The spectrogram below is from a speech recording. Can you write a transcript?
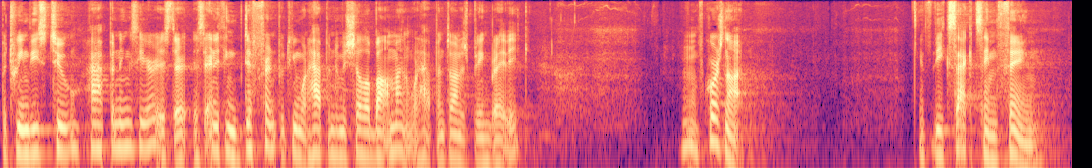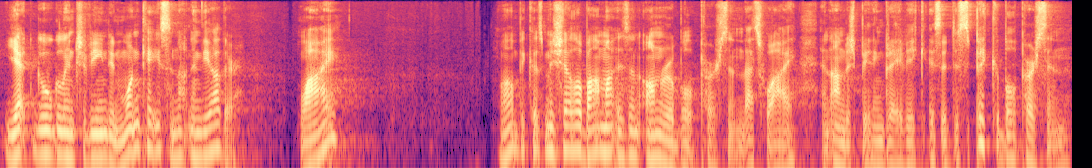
between these two happenings here? Is there, is there anything different between what happened to Michelle Obama and what happened to Anders Behring Breivik? Mm, of course not. It's the exact same thing, yet Google intervened in one case and not in the other. Why? Well, because Michelle Obama is an honorable person, that's why, and Anders Behring Breivik is a despicable person.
